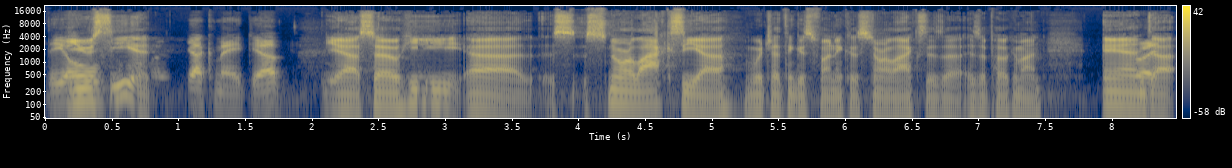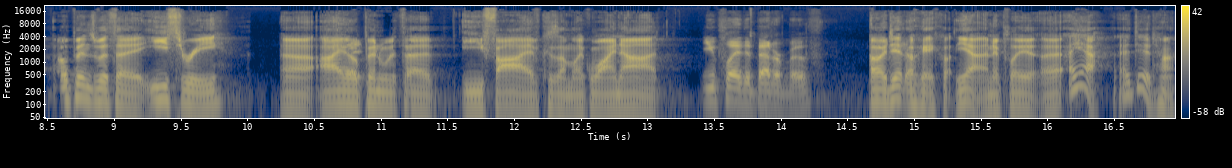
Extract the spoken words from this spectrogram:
the old You see it. yuckmate. Yep. Yeah, so he uh, Snorlaxia, which I think is funny because Snorlax is a is a Pokemon, and Right. uh, opens with a E3. Uh, I open with a E5 because I'm like, why not? You play the better move. Oh, I did. Okay, cool. Yeah, and I play. Uh, yeah, I did, huh?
